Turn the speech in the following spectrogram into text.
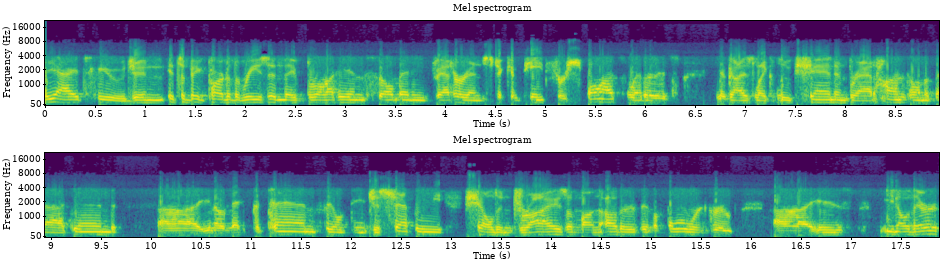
Yeah, it's huge, and it's a big part of the reason they've brought in so many veterans to compete for spots. Whether it's you know, guys like Luke Schenn and Brad Hunt on the back end, uh, you know Nic Petan, Phil DiGiuseppe, Sheldon Dries, among others in the forward group uh, is you know they're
